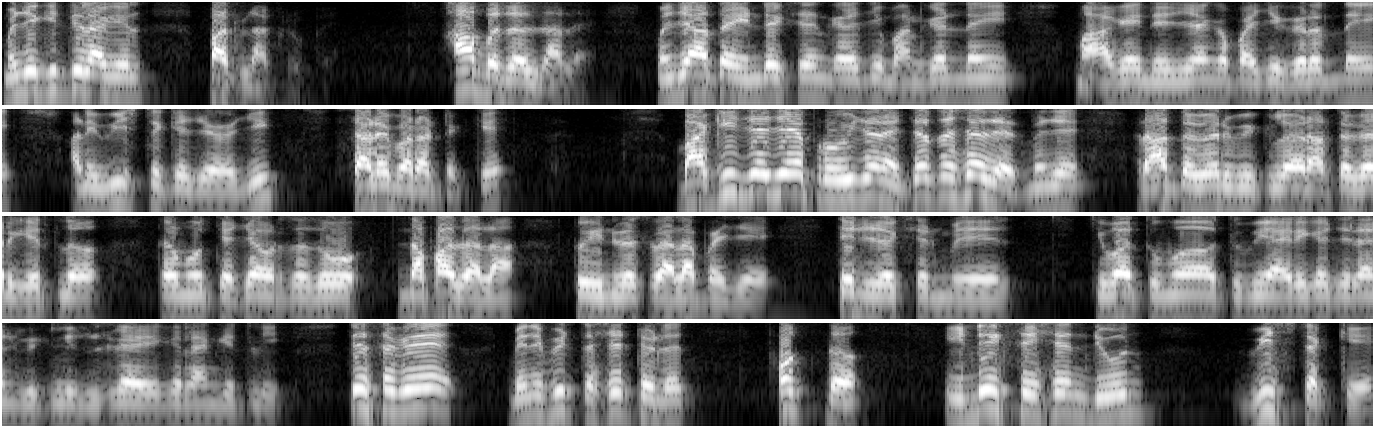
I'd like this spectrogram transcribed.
म्हणजे किती लागेल? पाच लाख रुपये. हा बदल झालाय. म्हणजे आता इंडेक्सेशन करायची भानगड नाही महागाई निर्देशांक पाहिजे गरज नाही आणि वीस टक्क्याच्या ऐवजी साडेबारा टक्के. बाकीचे जे प्रोव्हिजन आहेत त्या तशाच आहेत. म्हणजे राहतं घर विकलं राहतं घर घेतलं तर मग त्याच्यावरचा जो नफा झाला तो इन्व्हेस्ट व्हायला पाहिजे. ते डिडक्शन मिळेल. किंवा तुम तुम्ही ॲग्रिकल्चर लँड विकली दुसरी ॲग्रिकल्चर लँड घेतली ते सगळे बेनिफिट तसेच ठेवलेत. फक्त इंडेक्सेशन देऊन वीस टक्के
